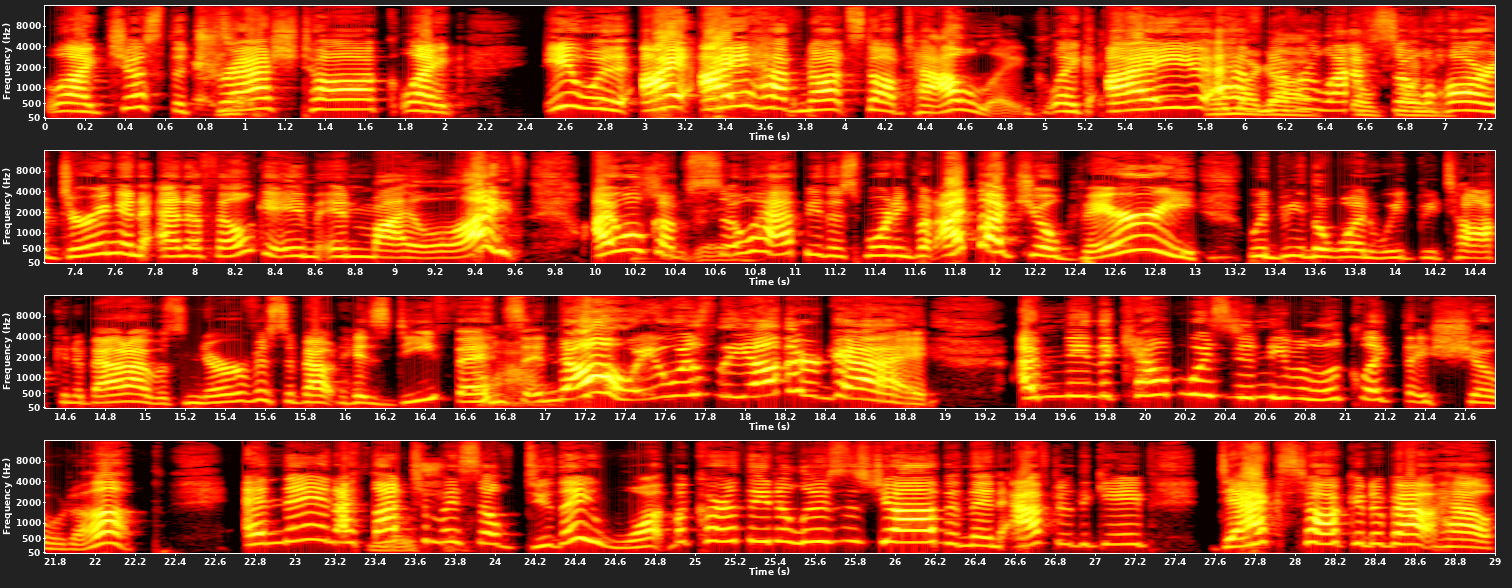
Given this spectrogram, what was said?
like just the trash talk. Like, it was, I, I have not stopped howling. Like, I Oh have God, never laughed so, funny. hard during an NFL game in my life. I woke So up good. so happy this morning, but I thought Joe Barry would be the one we'd be talking about. I was nervous about his defense, Wow. and no, it was the other guy. I mean, the Cowboys didn't even look like they showed up. And then I thought No to myself, do they want McCarthy to lose his job? And then after the game, Dak's talking about how,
